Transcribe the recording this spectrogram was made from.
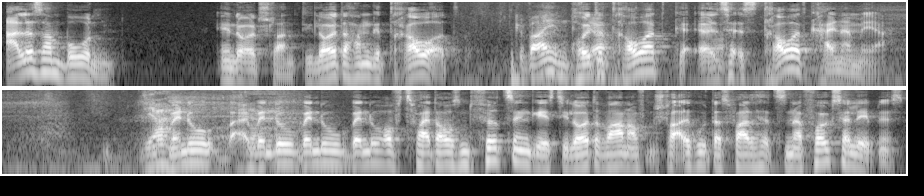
alles am Boden in Deutschland. Die Leute haben getrauert. Geweint. Heute ja. trauert, es, es trauert keiner mehr. Ja. Wenn du, ja. wenn du, wenn du, wenn du auf 2014 gehst, die Leute waren auf dem Strahl, gut, das war jetzt ein Erfolgserlebnis.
